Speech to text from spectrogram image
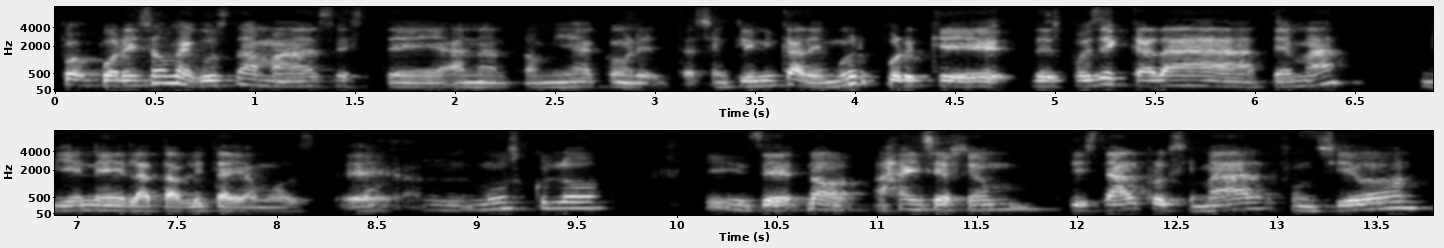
Por, eso me gusta más este anatomía con orientación clínica de Moore, porque después de cada tema viene la tablita, digamos, eh, músculo, no, inserción distal, proximal, función,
